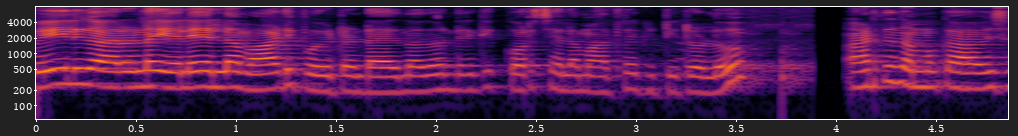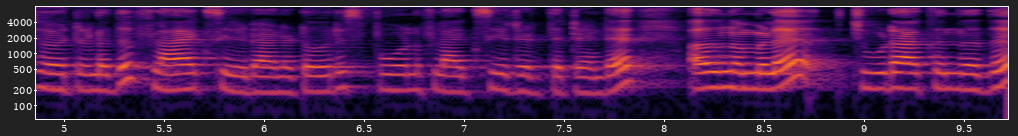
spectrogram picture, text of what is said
വെയിൽ കാരണം ഇലയെല്ലാം വാടിപ്പോയിട്ടുണ്ടായിരുന്നു. അതുകൊണ്ട് എനിക്ക് കുറച്ച് ഇല മാത്രമേ കിട്ടിയിട്ടുള്ളൂ. അടുത്ത് നമുക്ക് ആവശ്യമായിട്ടുള്ളത് ഫ്ലാക്സ് സീഡാണ് കേട്ടോ. ഒരു സ്പൂൺ ഫ്ലാക്സ് സീഡ് എടുത്തിട്ടുണ്ട്. അത് നമ്മൾ ചൂടാക്കുന്നത്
